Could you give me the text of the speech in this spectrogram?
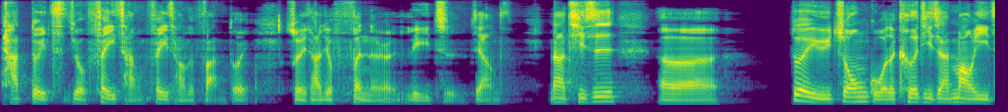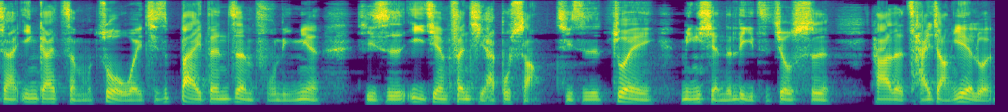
他对此就非常非常的反对，所以他就愤而离职这样子。那其实呃，对于中国的科技战、贸易战应该怎么作为？其实拜登政府里面其实意见分歧还不少。其实最明显的例子就是他的财长耶伦。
